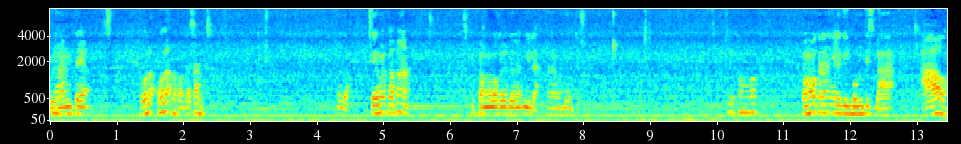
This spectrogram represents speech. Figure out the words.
Kulinante. Wala, wala na pangkasan. Wala. Kaya nga papa nga. Ipangawag na daw nila. Parang buntis. Si pang wag. Pangawag na ilagay buntis ba? Aw.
